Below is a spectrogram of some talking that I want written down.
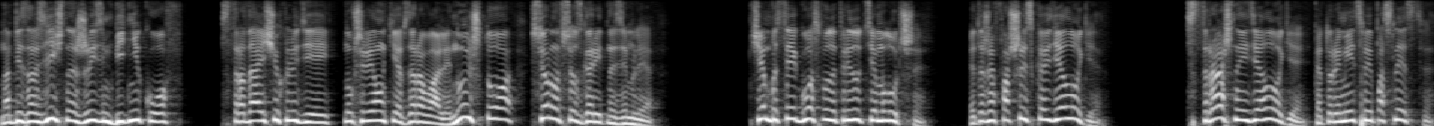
нам безразлична жизнь бедняков, страдающих людей. Ну, в Шри-Ланке взорвали. Ну и что? Все равно все сгорит на земле. Чем быстрее Господу придут, тем лучше. Это же фашистская идеология. Страшная идеология, которая имеет свои последствия.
